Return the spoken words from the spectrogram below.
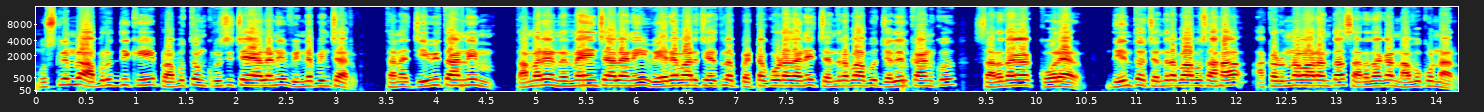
ముస్లింల అభివృద్ధికి ప్రభుత్వం కృషి చేయాలని విన్నపించారు. తన జీవితాన్ని తమరే నిర్ణయించాలని వేరేవారి చేతిలో పెట్టకూడదని చంద్రబాబు జలీల్ ఖాన్కు సరదాగా కోరారు. దీంతో చంద్రబాబు సహా అక్కడున్న వారంతా సరదాగా నవ్వుకున్నారు.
